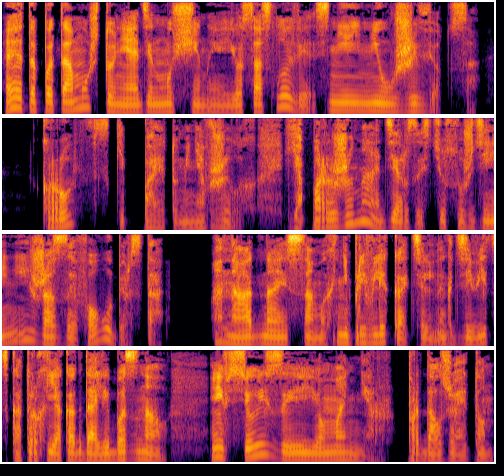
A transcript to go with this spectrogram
Это потому, что ни один мужчина ее сословия с ней не уживется. Кровь вскипает у меня в жилах. Я поражена дерзостью суждений Жозефа Оберста. Она одна из самых непривлекательных девиц, которых я когда-либо знал. И все из-за ее манер, продолжает он.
